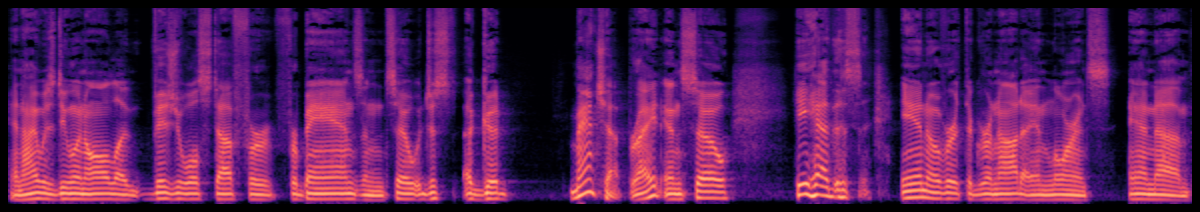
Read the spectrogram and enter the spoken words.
and I was doing all the visual stuff for for bands, and so just a good matchup, right? And so he had this inn over at the Granada in Lawrence, and um,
